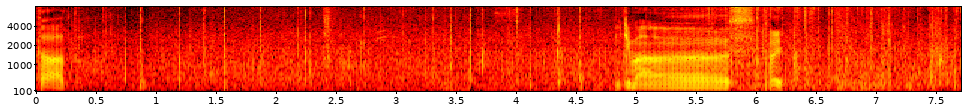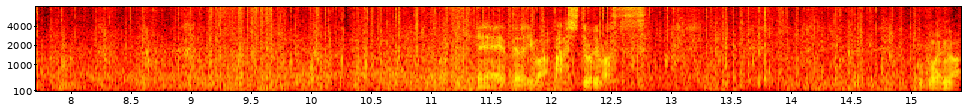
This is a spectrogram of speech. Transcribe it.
タート。いきます。はい。えーと今走っております。僕は今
